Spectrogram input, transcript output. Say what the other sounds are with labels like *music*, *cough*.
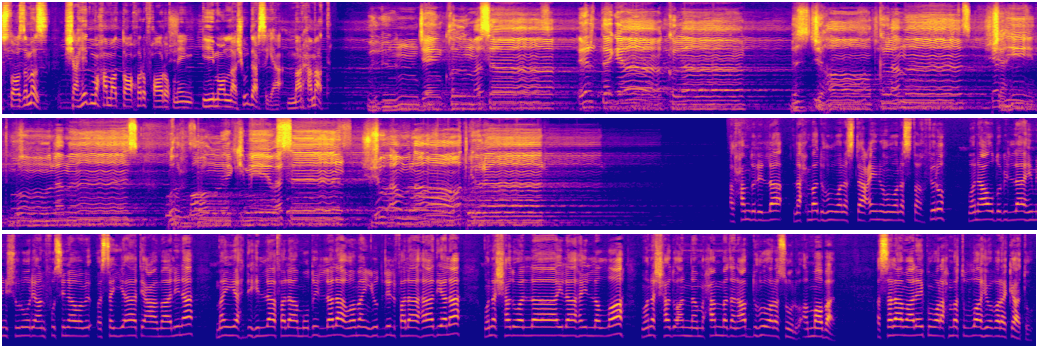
Ustozimiz Shahid Muhammad Tohir Faruqning iymonlashuv darsiga marhamat. bugun jang qilmasa ertaga qilar biz jihad qilamiz shahid bo'lamiz qurbonlik mevasin shu avlod ko'rar الحمد لله نحمده ونستعينه ونستغفره ونعوذ بالله من شرور أنفسنا وسيئات أعمالنا. من يهده الله فلا مضل له ومن يضلل فلا هادي له. ونشهد أن لا إله إلا الله ونشهد أن محمدا عبده ورسوله. أما بعد السلام عليكم ورحمة الله وبركاته.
